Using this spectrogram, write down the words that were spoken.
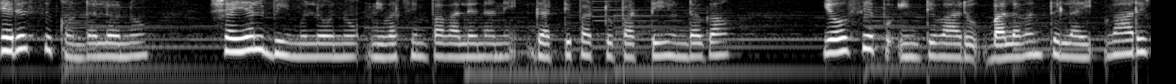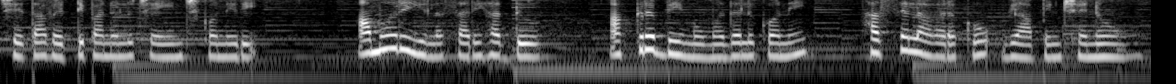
హెరస్సు కొండలోను షయల్ భీములోను నివసింపవలెనని గట్టిపట్టు పట్టి ఉండగా యోసేపు ఇంటివారు బలవంతులై వారి చేత వెట్టి పనులు చేయించుకొనిరి. అమోరియుల సరిహద్దు అక్రబీము మొదలుకొని హస్సెల వరకు వ్యాపించెను.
